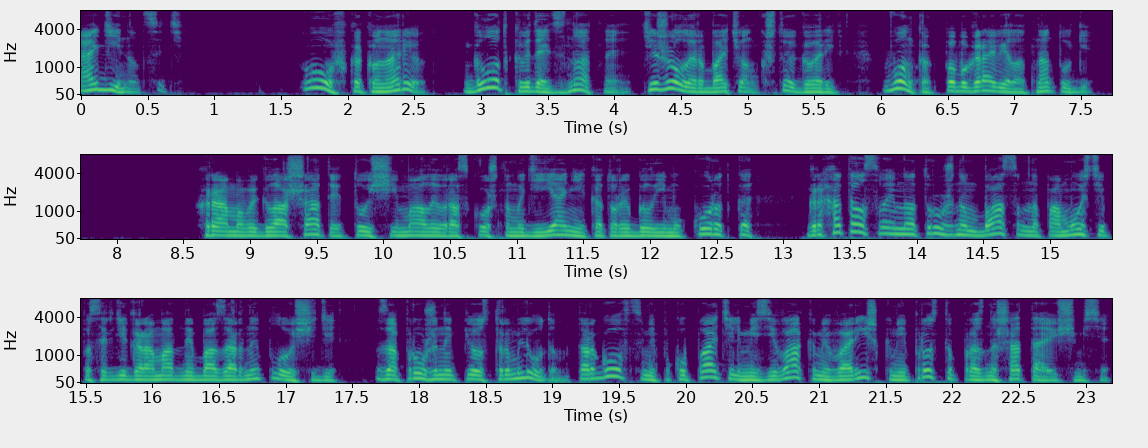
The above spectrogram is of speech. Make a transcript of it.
11. Уф, как он орёт. Глотка, видать, знатная. Тяжелая работенка, что и говорить. Вон как побагровел от натуги. Храмовый глашатый, тощий малый в роскошном одеянии, которое было ему коротко, грохотал своим натруженным басом на помосте посреди громадной базарной площади, запруженной пестрым людом, торговцами, покупателями, зеваками, воришками и просто праздношатающимся.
